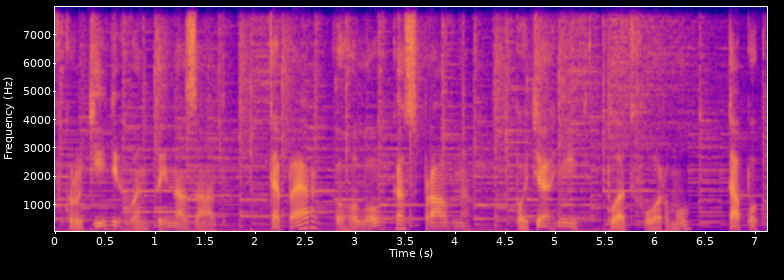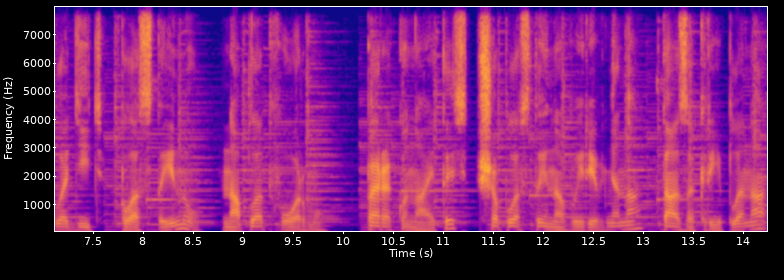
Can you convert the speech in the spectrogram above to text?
вкрутіть гвинти назад. Тепер головка справна. Потягніть платформу та покладіть пластину на платформу. Переконайтесь, що пластина вирівняна та закріплена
